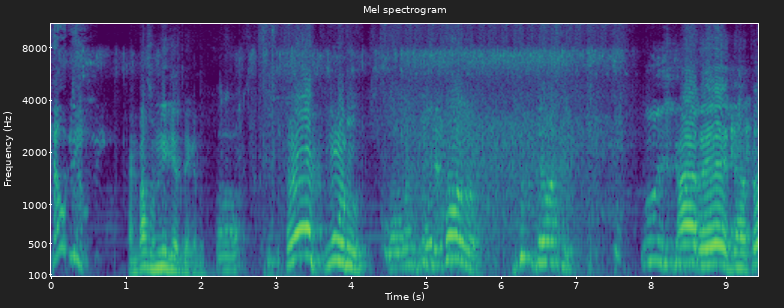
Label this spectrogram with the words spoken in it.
Help me. And that's what need to take it. Hello. Eh, Muru. আরে দেখো তো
